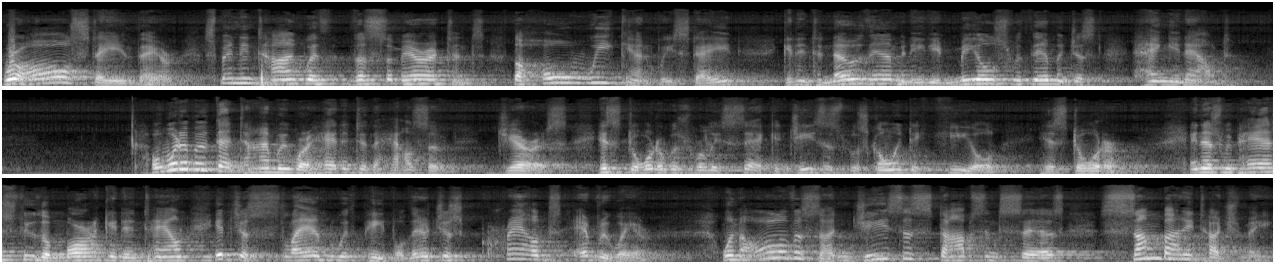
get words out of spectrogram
we're all staying there, spending time with the Samaritans. The whole weekend we stayed, getting to know them and eating meals with them and just hanging out. Or what about that time we were headed to the house of Jairus? His daughter was really sick, and Jesus was going to heal his daughter. And as we passed through the market in town, it just slammed with people. There are just crowds everywhere when all of a sudden Jesus stops and says, Somebody touched me,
